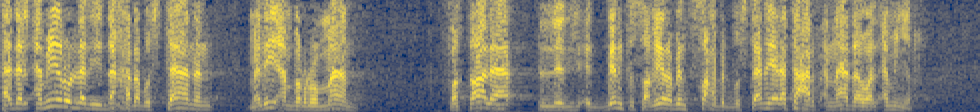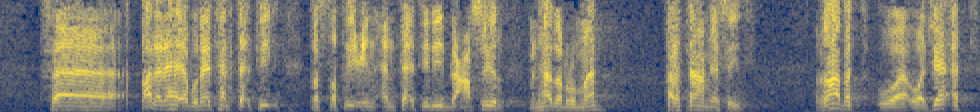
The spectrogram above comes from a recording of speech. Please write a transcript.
هذا الأمير الذي دخل بستانا مليئا بالرمان فقال بنت صغيرة بنت صاحب البستان هي لا تعرف أن هذا هو الأمير. فقال لها يا بنيت هل تأتي؟ تستطيع أن تأتي لي بعصير من هذا الرمان؟ قالت نعم يا سيدي. غابت وجاءت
